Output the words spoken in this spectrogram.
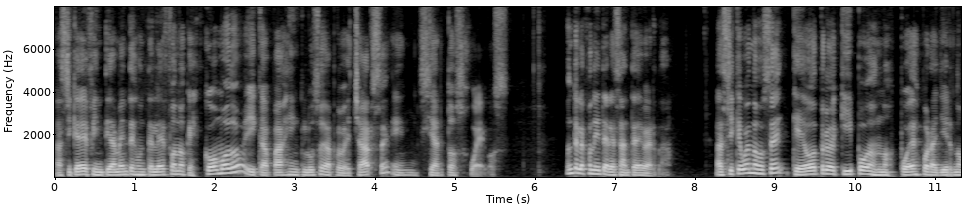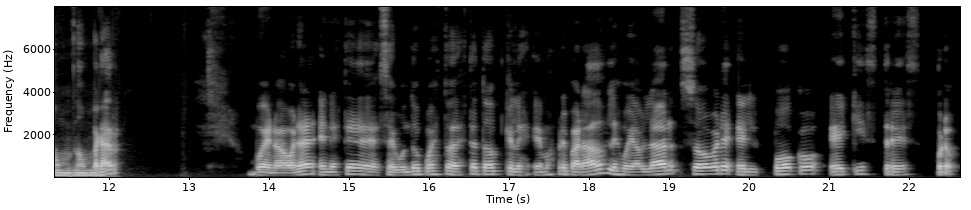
Así que definitivamente es un teléfono que es cómodo y capaz incluso de aprovecharse en ciertos juegos. Un teléfono interesante de verdad. Así que bueno, José, ¿qué otro equipo nos puedes por allí nombrar? Bueno, ahora en este segundo puesto de este top que les hemos preparado, les voy a hablar sobre el Poco X3 Pro.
